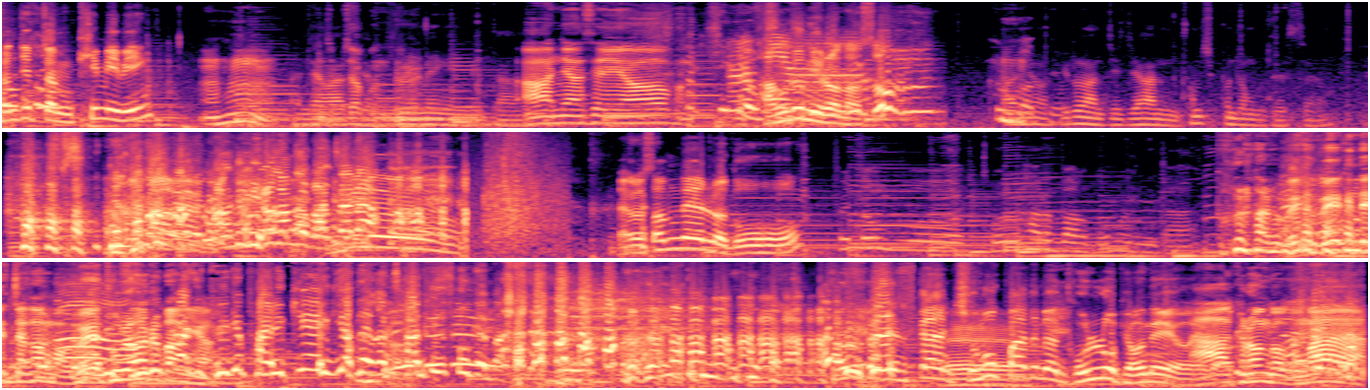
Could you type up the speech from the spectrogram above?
편집자 키미빙. 음. 안녕하세요. 편집자분들. 불맹입니다. 아 안녕하세요. 방금 일어났어? 아니요, 일어난 지 이제 한 30분 정도 됐어요. 방금 일어난 거 맞잖아. 자 그리고 썸네일러 노호. 불동부 돌하루방 노호입니다 돌하루 왜왜 근데 잠깐만 왜 돌하루방이야? 되게 밝게 얘기하다가 자기 소개만 약간 주목 받으면 돌로 변해요. 아. 그런 거구만.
